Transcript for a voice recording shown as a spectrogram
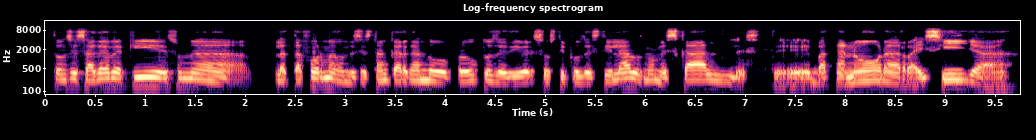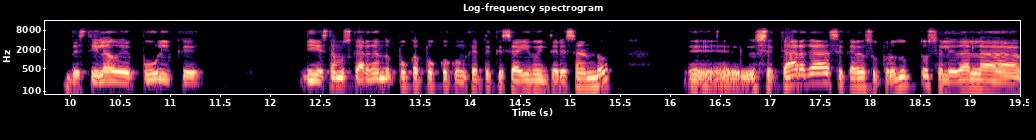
Entonces, Agave aquí es una plataforma donde se están cargando productos de diversos tipos de destilados, ¿no? Mezcal, este, bacanora, raicilla, destilado de pulque, y estamos cargando poco a poco con gente que se ha ido interesando. Eh, se carga, se carga su producto, se le da la,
